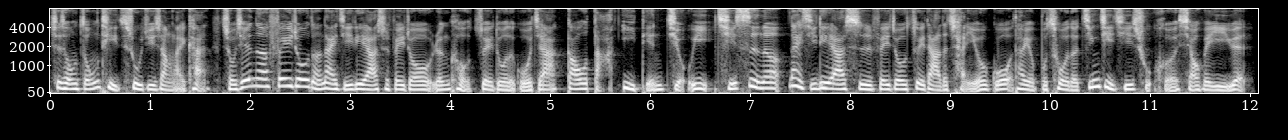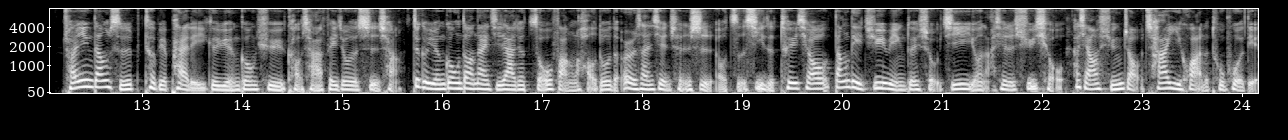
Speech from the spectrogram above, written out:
是从总体数据上来看。首先呢，非洲的奈及利亚是非洲人口最多的国家，高达一点九亿。其次呢，奈及利亚是非洲最大的产油国，它有不错的经济基础和消费意愿。传音当时特别派了一个员工去考察非洲的市场，这个员工到奈及利亚就走访了好多的二三线城市，哦，仔细的推敲当地居民对手机有哪些的需求，他想要寻找差异化的突破点。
